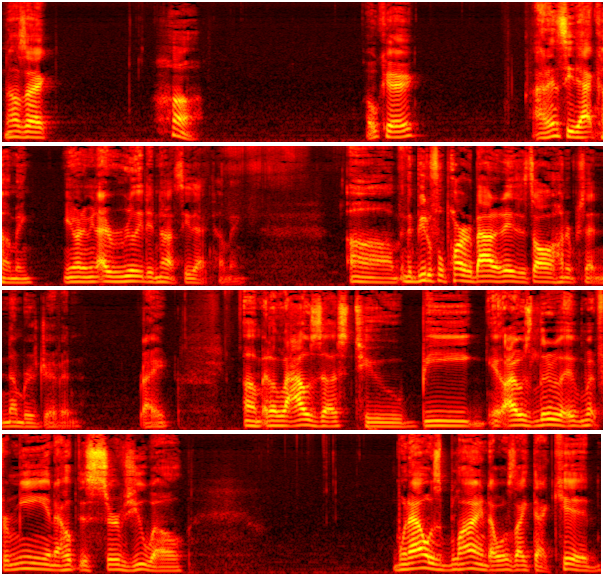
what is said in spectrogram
And I was like, huh. Okay. I didn't see that coming. You know what I mean? I really did not see that coming. Um, and the beautiful part about it is it's all 100% numbers driven, right? Um, it allows us to be. I was literally, for me, and I hope this serves you well. When I was blind, I was like that kid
